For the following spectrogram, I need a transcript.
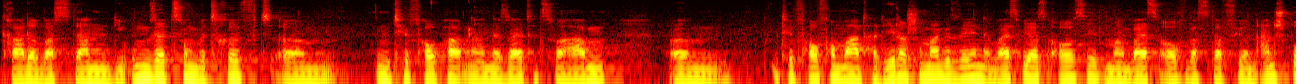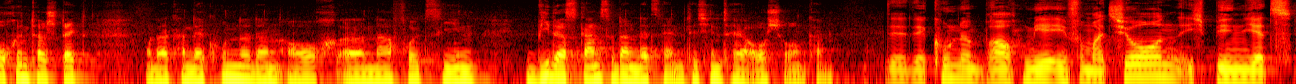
gerade was dann die Umsetzung betrifft, ähm, einen TV-Partner an der Seite zu haben, ähm, TV-Format hat jeder schon mal gesehen, er weiß, wie das aussieht und man weiß auch, was da für ein Anspruch hintersteckt. Und da kann der Kunde dann auch äh, nachvollziehen, wie das Ganze dann letztendlich hinterher ausschauen kann. Der, der Kunde braucht mehr Informationen. Ich bin jetzt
